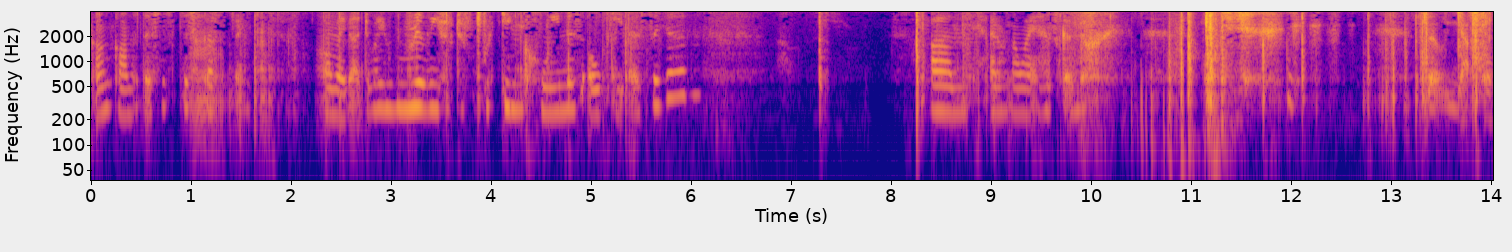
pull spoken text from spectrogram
gunk on it? This is disgusting. Oh my god, do I really have to freaking clean this LPS again? Um, I don't know why it has gunk on it. so yeah, oh,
